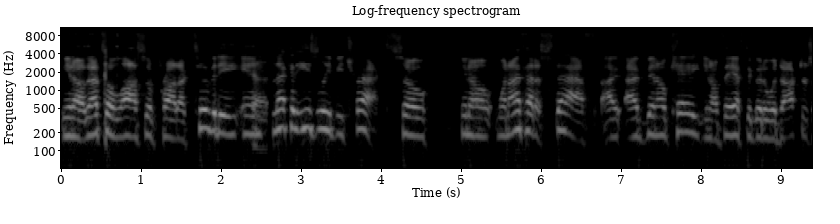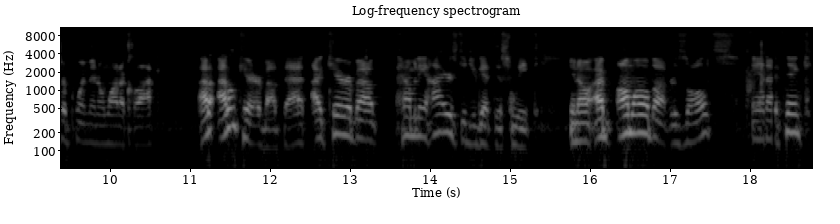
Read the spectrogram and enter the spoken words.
you know that's a loss of productivity, and, yeah. that can easily be tracked. So, you know, when I've had a staff, I, I've been okay. You know, if they have to go to a doctor's appointment at one o'clock, I, I don't care about that. I care about how many hires did you get this week. You know, I'm, I'm all about results. And I think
